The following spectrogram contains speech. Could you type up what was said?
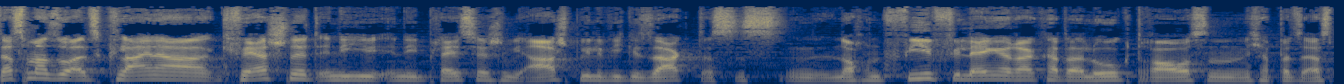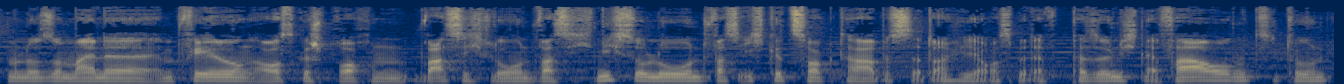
Das mal so als kleiner Querschnitt in die, in die PlayStation VR-Spiele. Wie gesagt, das ist noch ein viel, viel längerer Katalog draußen. Ich habe jetzt erstmal nur so meine Empfehlungen ausgesprochen, was sich lohnt, was sich nicht so lohnt, was ich gezockt habe. Es hat natürlich auch was mit persönlichen Erfahrungen zu tun.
